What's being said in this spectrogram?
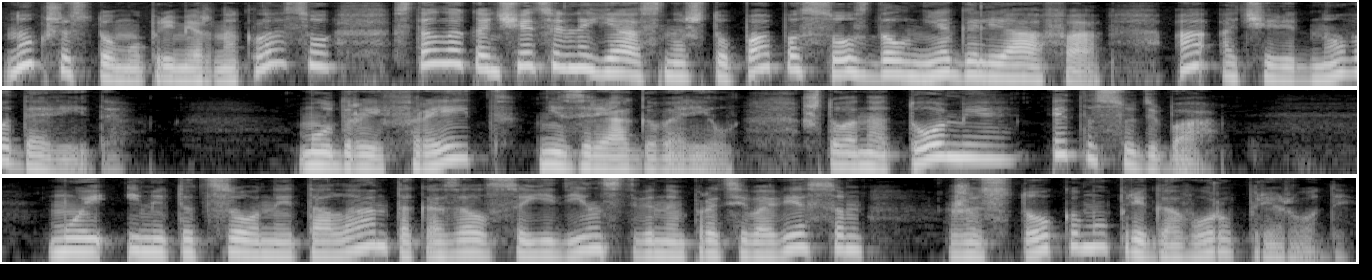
Но к шестому примерно классу стало окончательно ясно, что папа создал не Голиафа, а очередного Давида. Мудрый Фрейд не зря говорил, что анатомия — это судьба. Мой имитационный талант оказался единственным противовесом жестокому приговору природы.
